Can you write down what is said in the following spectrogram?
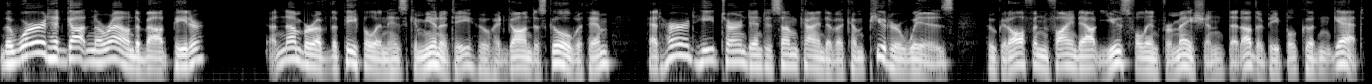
The word had gotten around about Peter. A number of the people in his community who had gone to school with him had heard he turned into some kind of a computer whiz who could often find out useful information that other people couldn't get.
